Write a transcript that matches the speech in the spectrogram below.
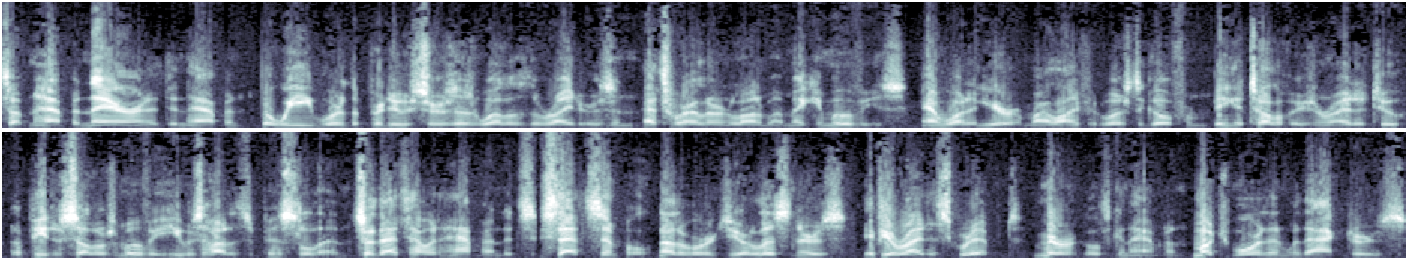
something happened there, and it didn't happen. But we were the producers as well as the writers, and that's where I learned a lot about making movies. And what a year of my life it was to go from being a television writer to a Peter Sellers movie. He was hot as a pistol then. So that's how it happened. It's, it's that simple. In other words, your listeners, if you write a script, miracles can happen. Much more than with actors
